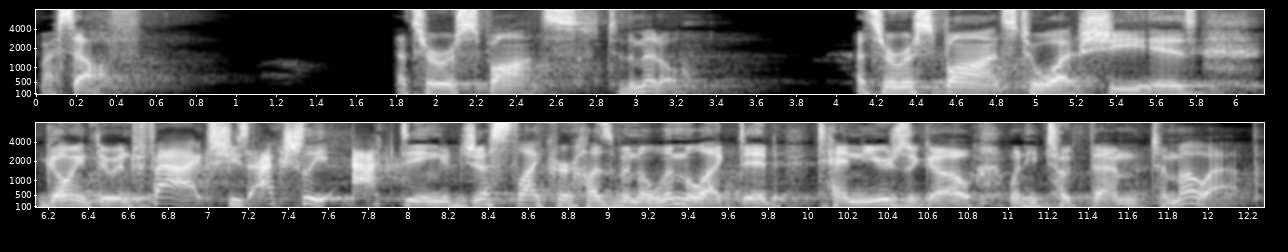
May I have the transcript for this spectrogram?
myself. That's her response to the middle. That's her response to what she is going through. In fact, she's actually acting just like her husband Elimelech did 10 years ago when he took them to Moab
